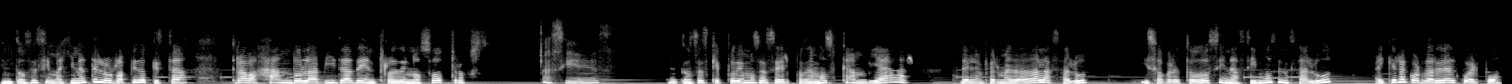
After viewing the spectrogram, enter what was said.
Entonces imagínate lo rápido que está trabajando la vida dentro de nosotros. Así es. Entonces, ¿qué podemos hacer? Podemos cambiar de la enfermedad a la salud y sobre todo si nacimos en salud, hay que recordarle al cuerpo,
